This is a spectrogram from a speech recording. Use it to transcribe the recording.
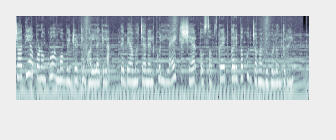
जदि आपण को आम भिडी भल लगा तेब आम चेल को लाइक सेयार और सब्सक्राइब करने को जमा भी बुलां नहीं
